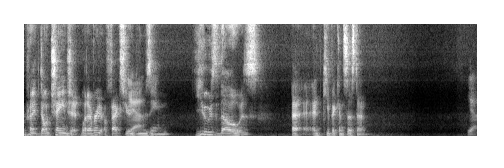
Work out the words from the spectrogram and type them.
right don't change it whatever effects you're Yeah. using use those uh, and keep it consistent Yeah.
